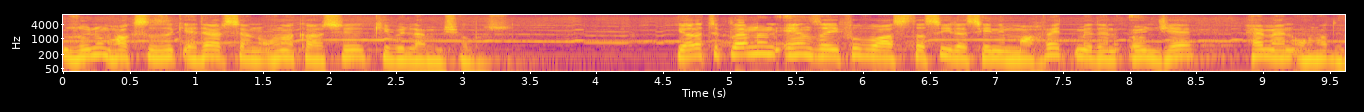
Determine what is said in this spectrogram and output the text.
zulüm haksızlık edersen ona karşı kibirlenmiş olursun. Yaratıklarının en zayıfı vasıtasıyla seni mahvetmeden önce hemen ona dön.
